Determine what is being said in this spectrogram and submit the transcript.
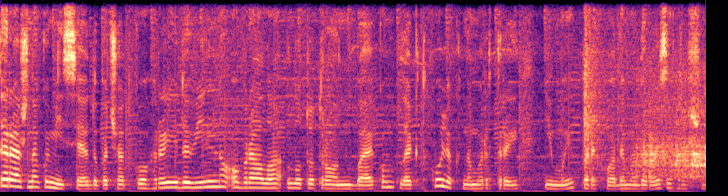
Тиражна комісія до початку гри довільно обрала лототрон Б комплект кульок номер 3 і ми переходимо до розіграшу.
